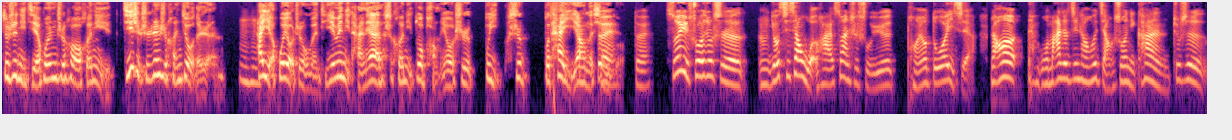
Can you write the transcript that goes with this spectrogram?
就是你结婚之后和你即使是认识很久的人，嗯，他也会有这种问题，因为你谈恋爱是和你做朋友是不一是不太一样的性格，对，所以说就是，嗯，尤其像我的话，还算是属于朋友多一些。然后 我妈就经常会讲说，你看，就是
